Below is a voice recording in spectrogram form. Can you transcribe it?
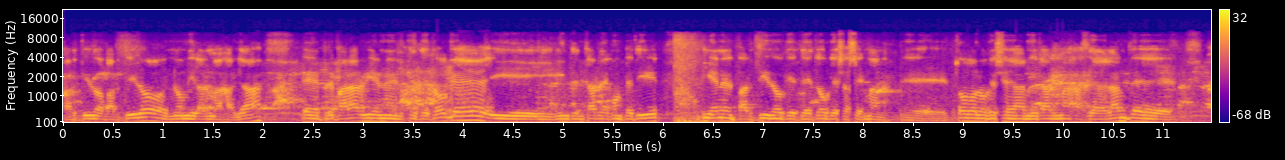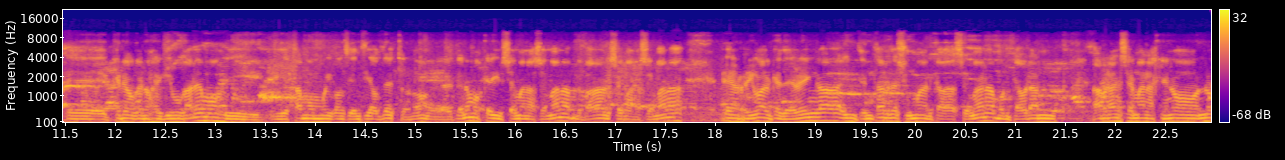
partido a partido, no mirar más allá, eh, preparar bien el que te toque e intentar de competir bien el partido que te toque esa semana. Eh, todo lo que sea mirar más hacia adelante, creo que nos equivocaremos y, y estamos muy concienciados de esto. ¿No? Eh, tenemos que ir semana a semana, preparar semana a semana, el rival que te venga, intentar de sumar cada semana, porque habrán, habrán semanas que no, no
